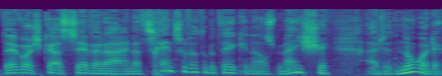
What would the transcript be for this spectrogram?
Devoshka Severa. En dat schijnt zoveel te betekenen als meisje uit het noorden.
